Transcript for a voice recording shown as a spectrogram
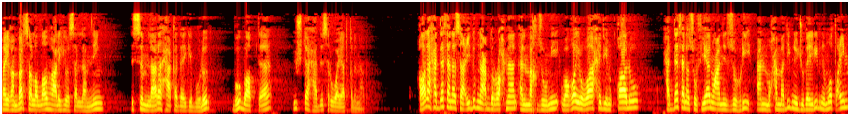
payg'ambar sollallohu alayhi vasallamning ismlari haqidagi bo'lib bu bobda uchta hadis rivoyat qilinadi قال حدثنا سعيد بن عبد الرحمن المخزومي وغير واحد قالوا حدثنا سفيان عن الزهري عن محمد بن جبير بن مطعم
